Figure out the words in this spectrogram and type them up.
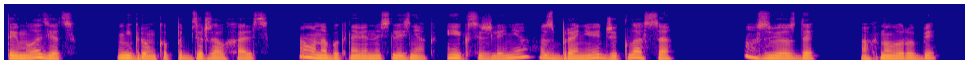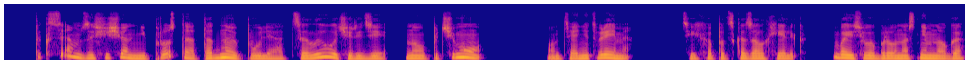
«Ты молодец», — негромко поддержал Хальс. А он обыкновенный слезняк, и, к сожалению, с броней G-класса. «О, звезды! ахнула Руби. Так Сэм защищен не просто от одной пули, а от целой очереди. Но почему? Он тянет время. Тихо подсказал Хелик. Боюсь, выбора у нас немного.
